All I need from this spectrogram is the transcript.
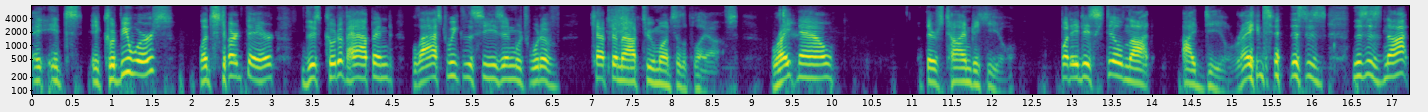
it's it could be worse. Let's start there. This could have happened last week of the season, which would have kept him out two months of the playoffs. Right now, there's time to heal, but it is still not ideal, right? this is this is not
